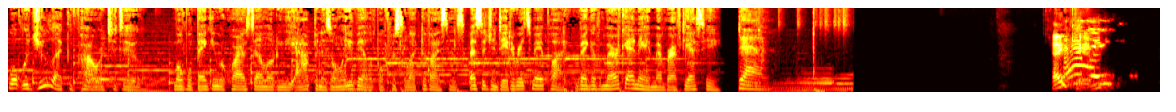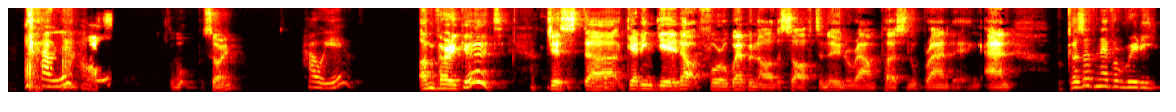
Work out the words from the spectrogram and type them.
What would you like the power to do? Mobile banking requires downloading the app and is only available for select devices. Message and data rates may apply. Bank of America and a member FDIC. Dan. Hey, Hey. Kim. How are you? Sorry. How are you? I'm very good. Just uh, getting geared up for a webinar this afternoon around personal branding. And because I've never really,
